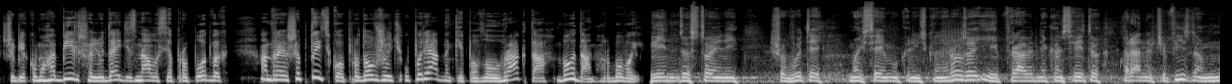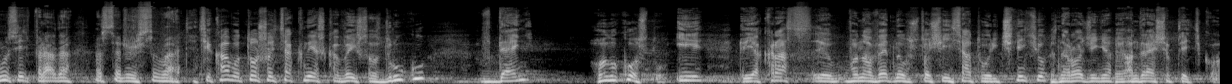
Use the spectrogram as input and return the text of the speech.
щоб якомога більше людей дізналися про подвиг Андрея Шептицького. Продовжують упорядники Павло Уграк та Богдан Горбовий. Він достойний, щоб бути Мойсеєм українського народу і праведником світу. Рано чи пізно мусить правда осторожествувати. Цікаво, то, що ця книжка вийшла з друку в день Голокосту. І якраз е, вона видна в 160-ту річницю з народження Андрея Шептицького.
